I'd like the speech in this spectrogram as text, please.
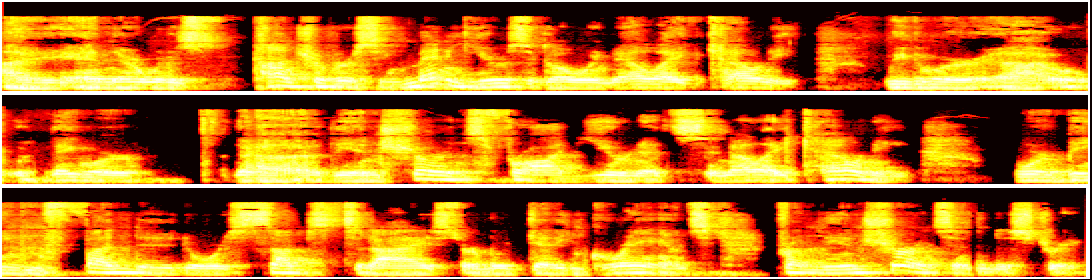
Uh, and there was controversy many years ago in LA County. We were uh, they were the the insurance fraud units in LA County were being funded or subsidized or were getting grants from the insurance industry.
